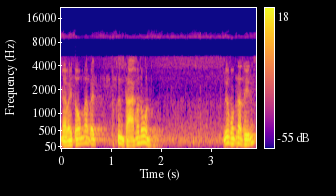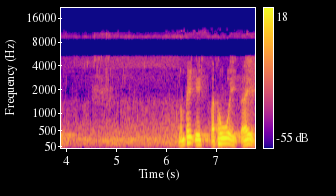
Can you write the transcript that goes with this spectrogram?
อย่ตรงก็ไปขึ้นศาลเขานู่น หรือผมตัดสิน น้ำพริกอีกปลาทูอีกอะไรอีก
